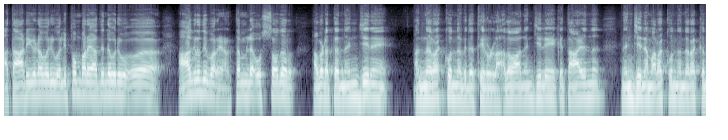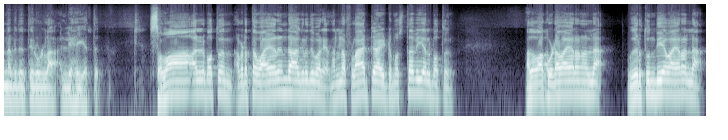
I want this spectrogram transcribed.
ആ താടിയുടെ ഒരു വലിപ്പം പറയാം അതിന്റെ ഒരു ആകൃതി പറയാണ് തംല ഉ സദർ അവിടുത്തെ നെഞ്ചിനെ നിറക്കുന്ന വിധത്തിലുള്ള അഥവാ നെഞ്ചിലേക്ക് താഴ്ന്ന് നെഞ്ചിനെ മറക്കുന്ന നിറക്കുന്ന വിധത്തിലുള്ള ലഹയത്ത്. സവാ അൽ ബത്തുൻ അവിടുത്തെ വയറിന്റെ ആകൃതി പറയാം. നല്ല ഫ്ലാറ്റായിട്ട് മുസ്തവി അൽ ബത്തുൻ. അഥവാ കുടവയറനല്ല വീർത്തുന്തിയ വയറല്ല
